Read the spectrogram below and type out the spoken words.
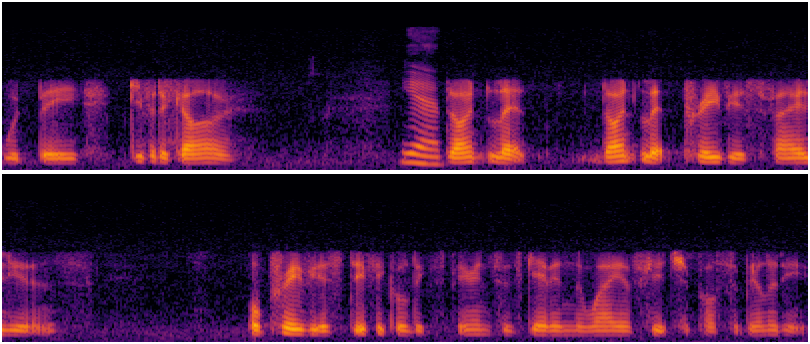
would be give it a go. Yeah, Don't let don't let previous failures or previous difficult experiences get in the way of future possibilities.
